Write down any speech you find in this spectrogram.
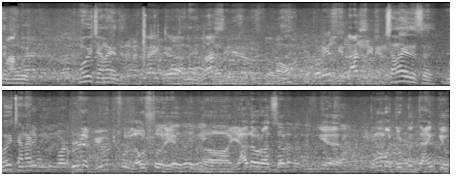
ಮೂವಿ ಮೂವಿ ಚೆನ್ನಾಗಿದೆ. ಚೆನ್ನಾಗಿದೆ. ಸರ್. ಮೂವಿ ಚೆನ್ನಾಗಿ ಒಳ್ಳೆ beautiful love story Yadavraj sir, ನಿಮಗೆ ತುಂಬ ದೊಡ್ಡ ಥ್ಯಾಂಕ್ ಯು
